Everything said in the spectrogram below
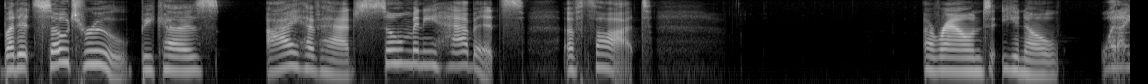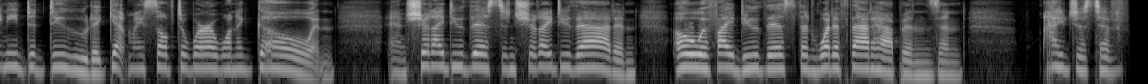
but it's so true because I have had so many habits of thought around, you know, what I need to do to get myself to where I want to go and and should I do this and should I do that and oh if I do this then what if that happens and I just have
